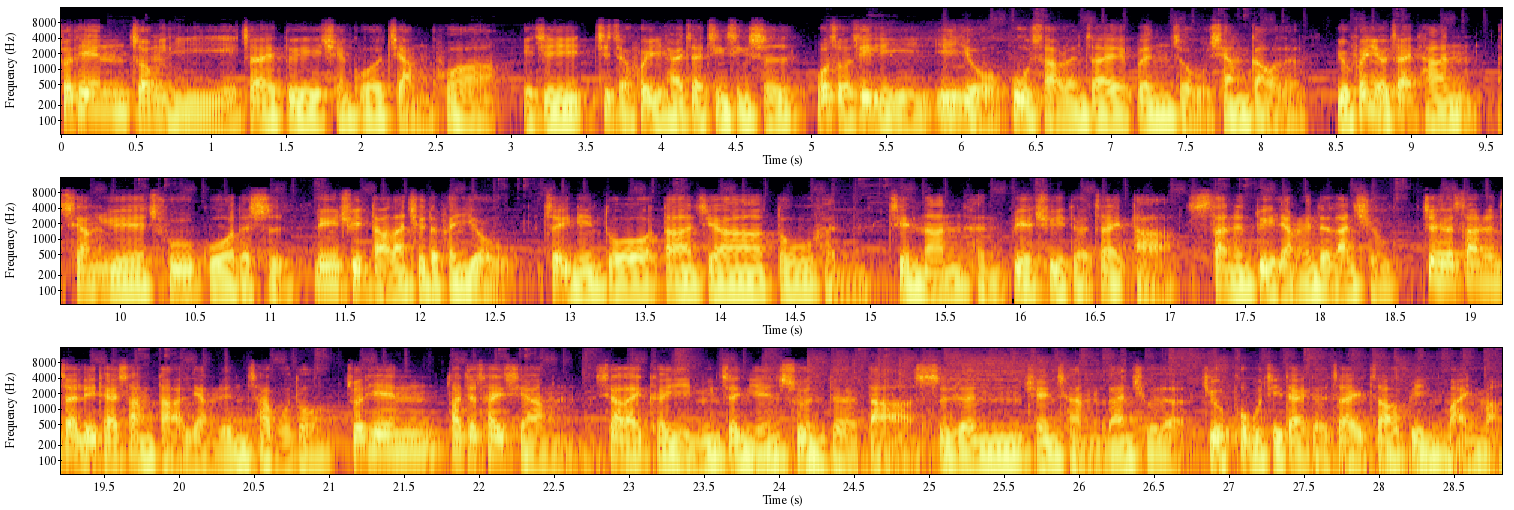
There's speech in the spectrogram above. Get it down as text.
昨天总理在对全国讲话，以及记者会议还在进行时，我手机里已有不少人在奔走相告了。有朋友在谈相约出国的事，另一群打篮球的朋友，这一年多大家都很艰难、很憋屈的在打三人对两人的篮球，这和三人在擂台上打两人差不多。昨天大家猜想下来可以名正言顺的打十人全场篮球了，就迫不及待的在招兵买马。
